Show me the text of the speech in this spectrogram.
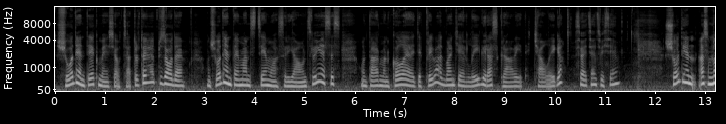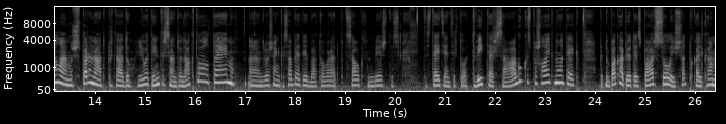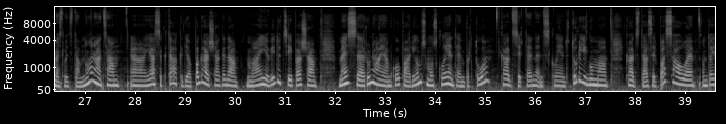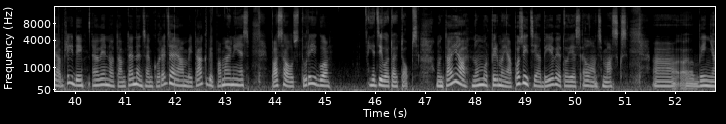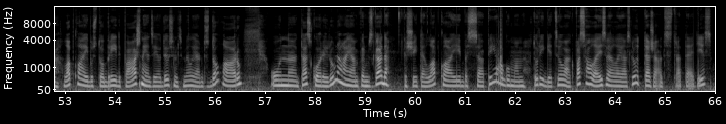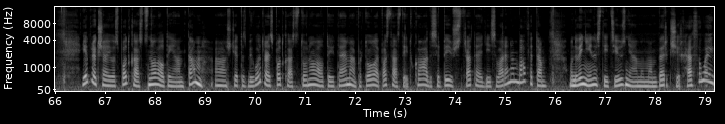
Šodien tiekamies jau 4. epizodē, un šodien pie manis ciemos ir jauns viesis, un tā ir mana kolēģe, privātbanķiera Līga Rasgrāvīte. Čau, Līga! Sveiciens visiem! Šodien esam nolēmuši parunāt par tādu ļoti interesantu un aktuālu tēmu. Droši vien, ka sabiedrībā to varētu pat saukt, un bieži tas, tas teiciens ir to Twitter sāgu, kas pašlaik notiek. Bet, nu, pakāpjoties pāris solīšus atpakaļ, kā mēs līdz tam nonācām, jāsaka tā, ka jau pagājušā gadā, maija vidū pašā, mēs runājām kopā ar jums, mūsu klientiem, par to, kādas ir tendences klientu turīgumā, kādas tās ir pasaulē. Un tajā brīdī eh, viena no tām tendencēm, ko redzējām, bija tā, ka bija pamainījies pasaules turīgo iedzīvotāju tops. Un tajā numur pirmajā pozīcijā bija ievietojies Elonas Masks. Uh, viņa labklājība uz to brīdi pārsniedza jau 200 miljardus dolāru. Un, uh, tas, ko arī runājām pirms gada, ka šī labklājības pieaugumam turīgie cilvēki pasaulē izvēlējās ļoti dažādas stratēģijas. Iepriekšējos podkāstus noveltījām tam, šķiet, tas bija otrais podkāsts, to noveltīju tēmā par to, lai pastāstītu, kādas ir bijušas stratēģijas Varenam Buffetam un viņa investīciju uzņēmumam Berkshire Hathaway.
